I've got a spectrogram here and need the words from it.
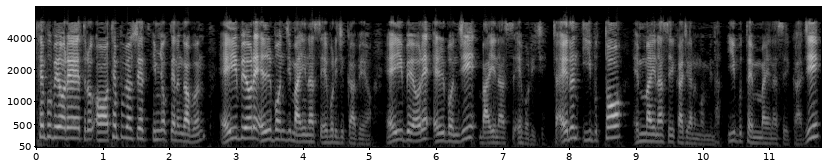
템프 배열에 들어, 어, 템프 변수에 입력되는 값은 A 배열의 L번지 마이너스 에버리지 값이에요. A 배열의 L번지 마이너스 에버리지. 자, L은 2부터 n-1까지 가는 겁니다. 2부터 n-1까지.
